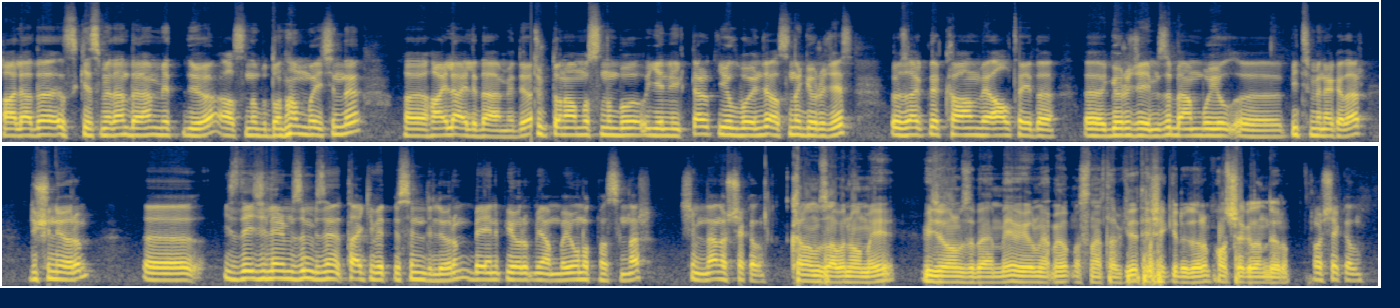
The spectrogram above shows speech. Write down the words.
Hala da ısı kesmeden devam ediyor. Aslında bu donanma içinde e, hayli hayli devam ediyor. Türk donanmasının bu yenilikler yıl boyunca aslında göreceğiz. Özellikle Kaan ve Altay'ı da e, göreceğimizi ben bu yıl e, bitimine kadar düşünüyorum. E, izleyicilerimizin bizi takip etmesini diliyorum. Beğenip yorum yapmayı unutmasınlar. Şimdiden hoşçakalın. Kanalımıza abone olmayı, videolarımızı beğenmeyi ve yorum yapmayı unutmasınlar tabii ki de. Teşekkür ediyorum. Hoşçakalın diyorum. Hoşçakalın.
